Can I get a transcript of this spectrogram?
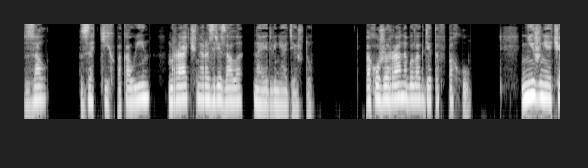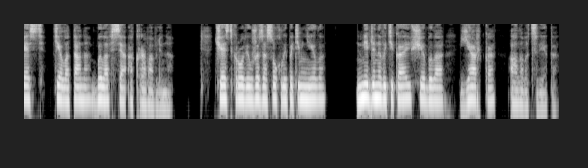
Зал затих, пока Уин мрачно разрезала на Эдвине одежду. Похоже, рана была где-то в паху. Нижняя часть тела Тана была вся окровавлена. Часть крови уже засохла и потемнела, медленно вытекающая была ярко-алого цвета.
